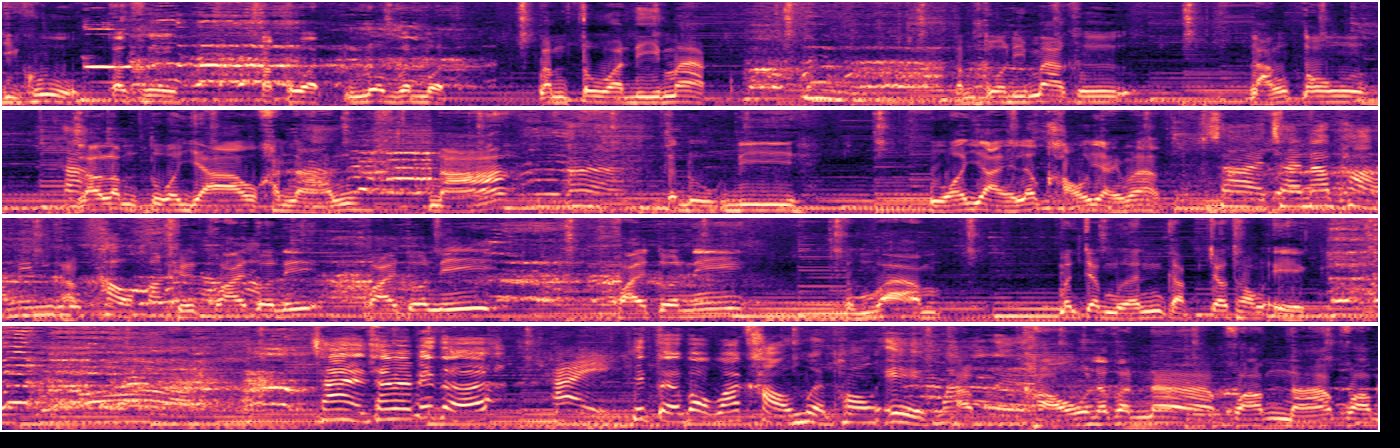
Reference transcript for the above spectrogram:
กี่คู่ ก็คือประกวดรวมกันหมด ลำตัวดีมากลำตัวดีมากคือ หลังตรงค่ะแล้วลำตัวยาวขนานหนาอ่ากระดูกดีหัวใหญ่แล้วเขาใหญ่มาก ใช่ใช่หน้าผากนี่ลูกเข่าเขาคือควายตัวนี้ ควายตัวนี้ ควายตัวนี้ ผมว่ามันจะเหมือนกับเจ้าทองเอก เต๋อบอกว่าเขาเหมือนทองเอกมาครักบเลย เขาแล้วก็หน้าความหนาความ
